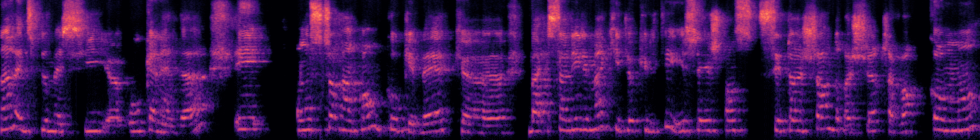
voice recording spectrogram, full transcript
dans la diplomatie euh, au Canada. Et on se rend compte qu'au Québec, euh, ben, c'est un élément qui est occulté. Et je pense c'est un champ de recherche à voir comment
